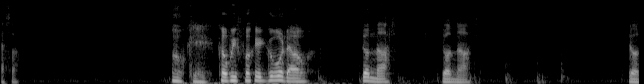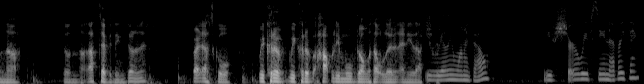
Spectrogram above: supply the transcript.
Tessa? Okay, can we fucking go now? Done that. Done that. Done that. Done that. That's everything done, isn't it? Right, let's go. We could have we could have happily moved on without learning any of that You shit. really want to go? You sure we've seen everything?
